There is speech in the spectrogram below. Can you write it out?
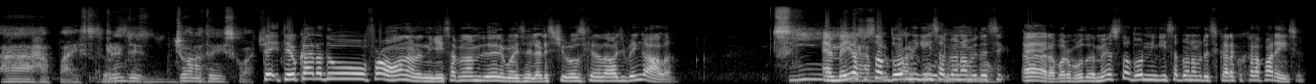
Ah, rapaz. Nossa. Grande Jonathan Scott. Tem, tem, o cara do For Honor, ninguém sabe o nome dele, mas ele era estiloso que andava de bengala. Sim. É meio assustador meio ninguém saber o nome desse. É, era barbudo. É meio assustador ninguém saber o nome desse cara com aquela aparência.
